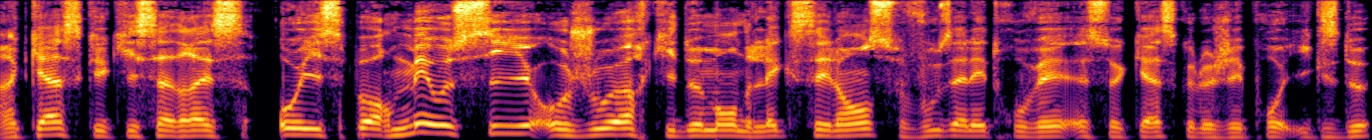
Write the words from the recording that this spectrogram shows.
un casque qui s'adresse au e-sport mais aussi aux joueurs qui demandent l'excellence. Vous allez trouver ce casque, le G Pro X2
